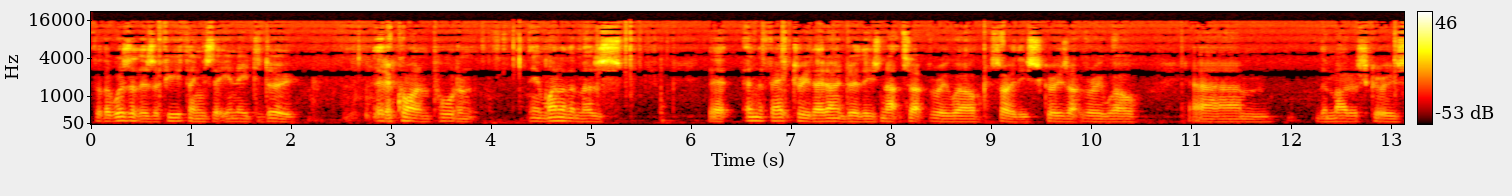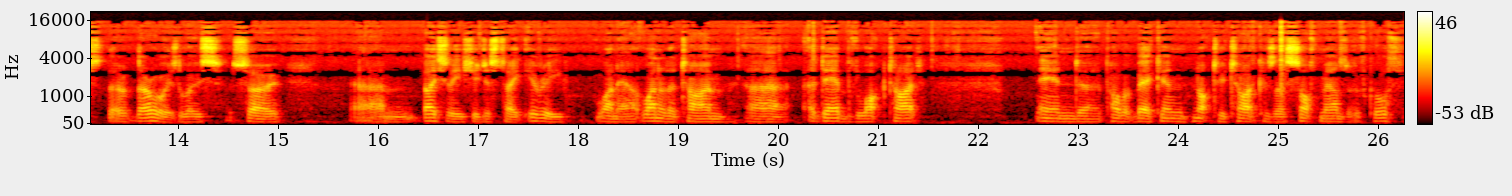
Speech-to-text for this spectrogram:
for the wizard there's a few things that you need to do that are quite important. And one of them is that in the factory they don't do these nuts up very well sorry these screws up very well. Um, the motor screws they're, they're always loose. So um, basically you should just take every one out one at a time uh, a dab of Loctite and uh, pop it back in. Not too tight because they're soft mounted of course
